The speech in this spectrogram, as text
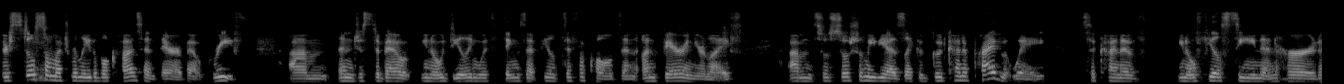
there's still so much relatable content there about grief um, and just about you know dealing with things that feel difficult and unfair in your life um, so social media is like a good kind of private way to kind of you know feel seen and heard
